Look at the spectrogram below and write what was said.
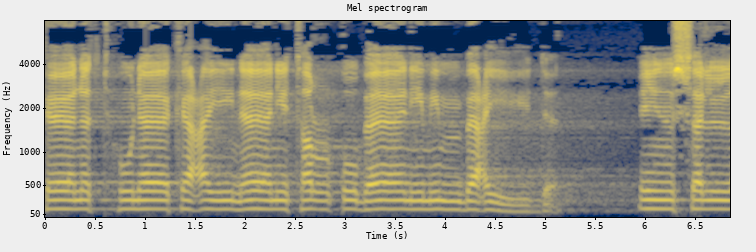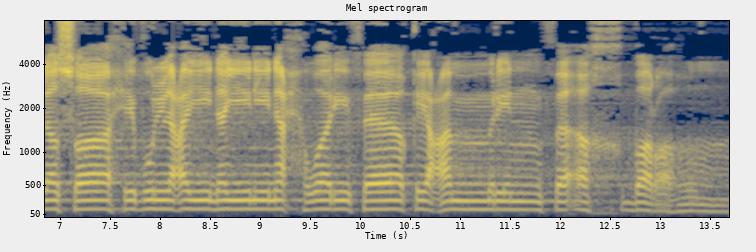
كانت هناك عينان ترقبان من بعيد. انسل صاحب العينين نحو رفاق عمرو فأخبرهم.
